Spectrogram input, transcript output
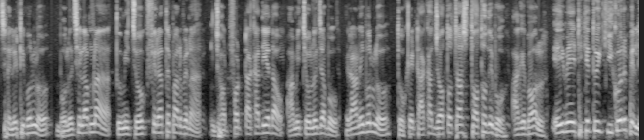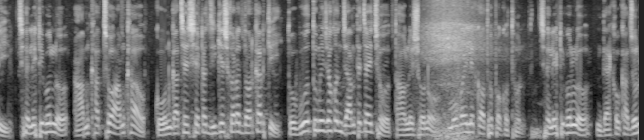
ছেলেটি বলল, বলেছিলাম না তুমি চোখ ফেরাতে পারবে না। ঝটফট টাকা দিয়ে দাও, আমি চলে যাব। রানী বলল, তোকে টাকা যত চাস তত দেব। আগে বল, এই মেয়েটিকে তুই কি করে পেলি? ছেলেটি বলল, আম খাচ্ছ, আম খাও। কোন গাছে সেটা জিজ্ঞেস করার দরকার কি? তবুও তুমি যখন জানতে চাইছো, তাহলে শোনো, মোবাইলে কথোপকথন। ছেলেটি বলল, দেখো কাজল,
